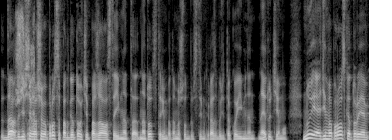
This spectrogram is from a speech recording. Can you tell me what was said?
да, вот эти все ваши вопросы подготовьте, пожалуйста, именно на тот стрим, потому что стрим как раз будет такой именно на эту тему. Ну и один вопрос, который я,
